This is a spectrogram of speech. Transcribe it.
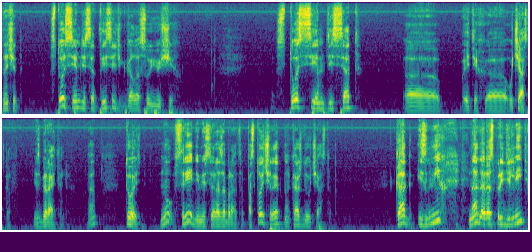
Значит, 170 тысяч голосующих. 170 э, этих э, участков избирательных. да? То есть, ну, в среднем, если разобраться, по 100 человек на каждый участок. Как из них надо распределить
